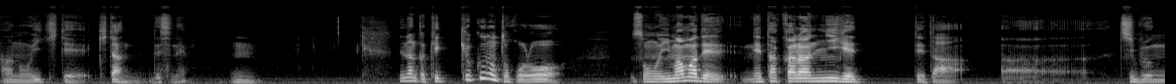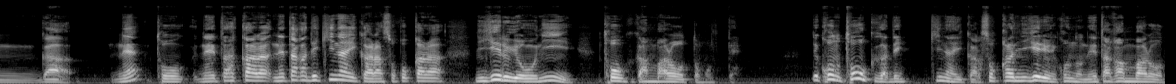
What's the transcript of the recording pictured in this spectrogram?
あの、生きてきたんですね。うん。で、なんか結局のところ、その今までネタから逃げてた、自分が、ね、と、ネタから、ネタができないからそこから逃げるようにトーク頑張ろうと思って。で、今度トークができないからそこから逃げるように今度ネタ頑張ろうっ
